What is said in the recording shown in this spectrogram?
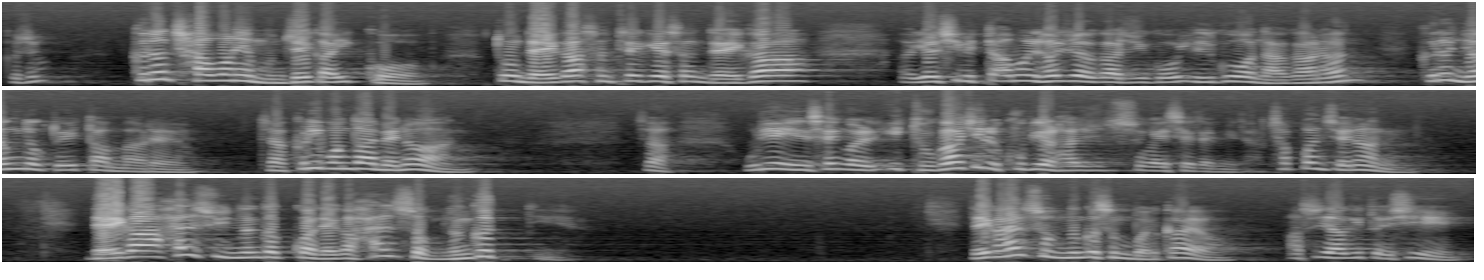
그죠? 그런 차원의 문제가 있고 또 내가 선택해서 내가 열심히 땀을 흘려가지고 일구어 나가는 그런 영역도 있단 말이에요. 자, 그리 본다면은 자, 우리의 인생을 이 두 가지를 구별할 수가 있어야 됩니다. 첫 번째는 내가 할 수 있는 것과 내가 할 수 없는 것. 내가 할 수 없는 것은 뭘까요? 앞서 이야기했듯이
